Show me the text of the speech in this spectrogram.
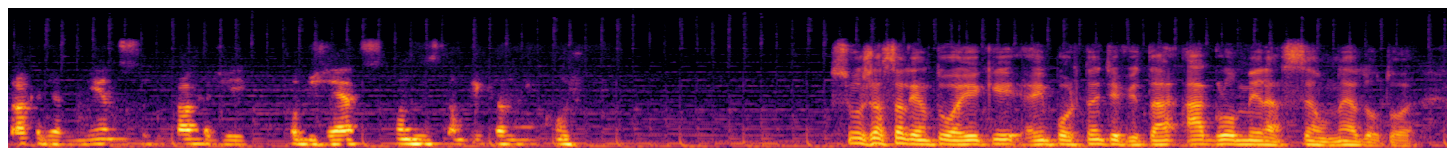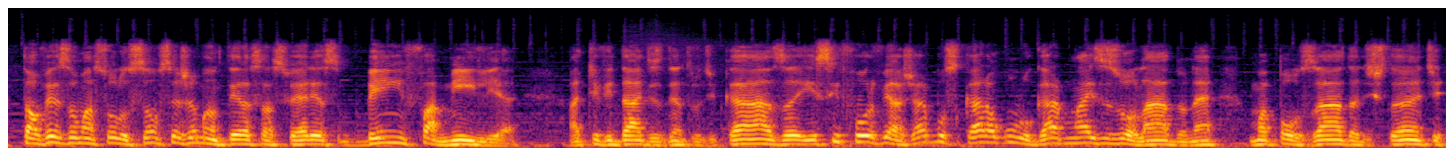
troca de alimentos, sobre troca de objetos quando estão brincando em conjunto. O senhor já salientou aí que é importante evitar aglomeração, né, doutor? Talvez uma solução seja manter essas férias bem em família, atividades dentro de casa e, se for viajar, buscar algum lugar mais isolado, né? Uma pousada distante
